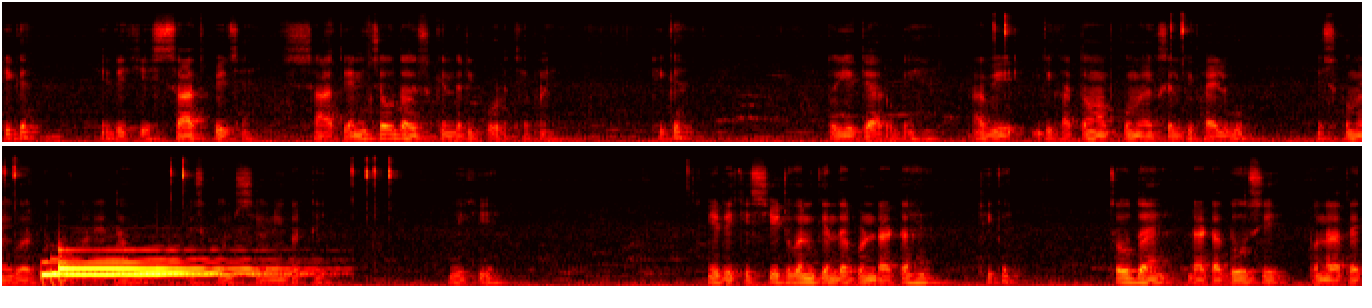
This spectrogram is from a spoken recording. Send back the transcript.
ठीक है? ये देखिए, सात पेज हैं। सात, यानी चौदह उसके अंदर रिकॉर्ड थे अपने। ठीक है? तो ये तैयार हो गए हैं। अभी दिखाता हूँ आपको मैं एक्सेल की फ़ाइल वो। इसको मैं एक बार कर देता हूँ। इसको सेव नहीं करते। देखिए। ये देखिए सीट वन के अंदर अपन डाटा है, ठीक है? चौदह है डाटा दो से पंद्रह तक,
